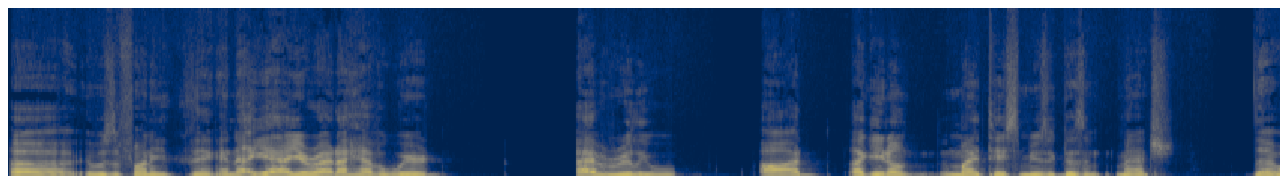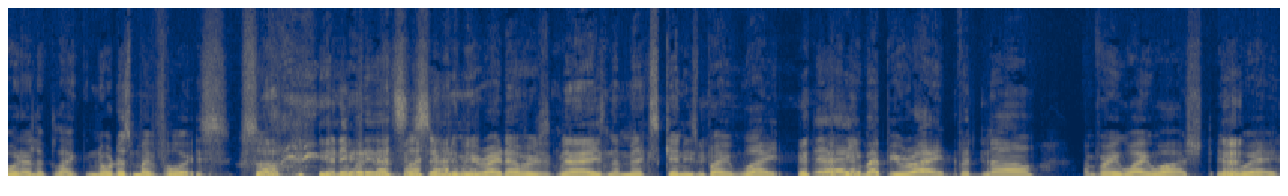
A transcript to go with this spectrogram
Uh, it was a funny thing, and uh, yeah, you're right. I have a weird. I have a really odd. Like you know, my taste in music doesn't match. The, what I look like, nor does my voice. So anybody that's listening to me right now who's nah, he's not Mexican, he's probably white. Yeah, you might be right, but no, I'm very whitewashed in a way.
